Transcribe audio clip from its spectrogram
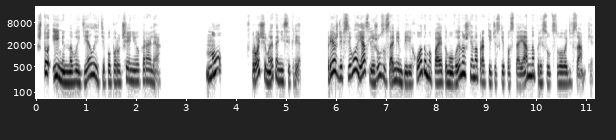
Что именно вы делаете по поручению короля?» «Ну, Впрочем, это не секрет. Прежде всего, я слежу за самим переходом и поэтому вынуждена практически постоянно присутствовать в замке.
